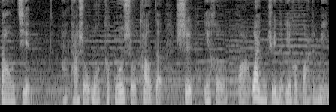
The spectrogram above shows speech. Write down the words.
刀剑啊。他说：“我可我所靠的是耶和华万军的耶和华的名。”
